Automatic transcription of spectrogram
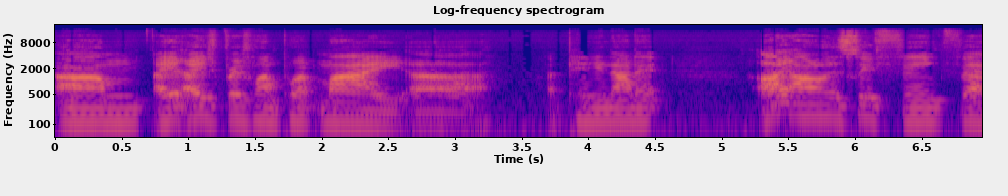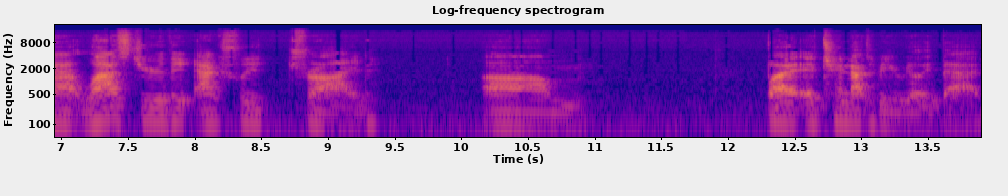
um, I, I first want to put my, uh, opinion on it. I honestly think that last year they actually tried, um, but it turned out to be really bad,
